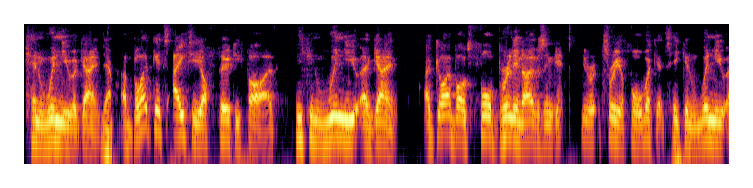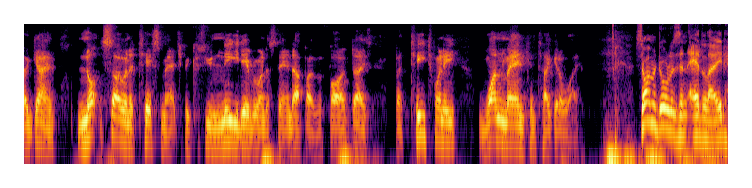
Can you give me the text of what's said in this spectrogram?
can win you a game. Yep. A bloke gets 80 off 35, he can win you a game a guy bowls four brilliant overs and gets three or four wickets, he can win you a game. Not so in a test match because you need everyone to stand up over five days. But T20, one man can take it away. Simon is in Adelaide.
